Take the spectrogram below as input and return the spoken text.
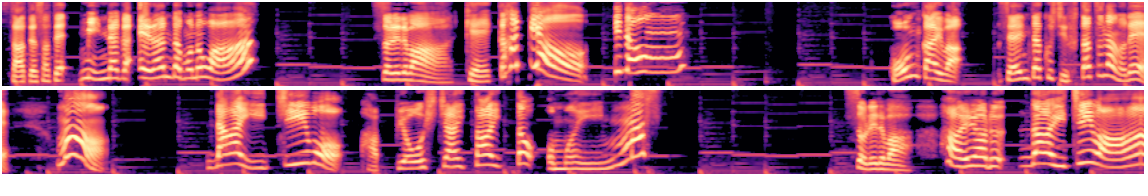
さてさて、みんなが選んだものは？それでは、結果発表ピドーン今回は選択肢2つなので、まあ、第1位を発表しちゃいたいと思います。それでは、栄えある第1位は？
